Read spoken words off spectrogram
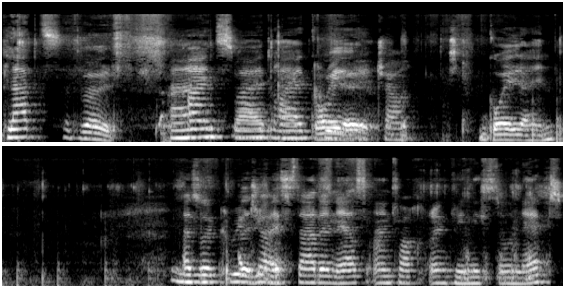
Platz 12. Eins, zwei, drei, Goyle. Creature. Ich pack Goyle dahin. Also Alle Creature nicht ist da, denn er ist einfach irgendwie nicht so nett.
